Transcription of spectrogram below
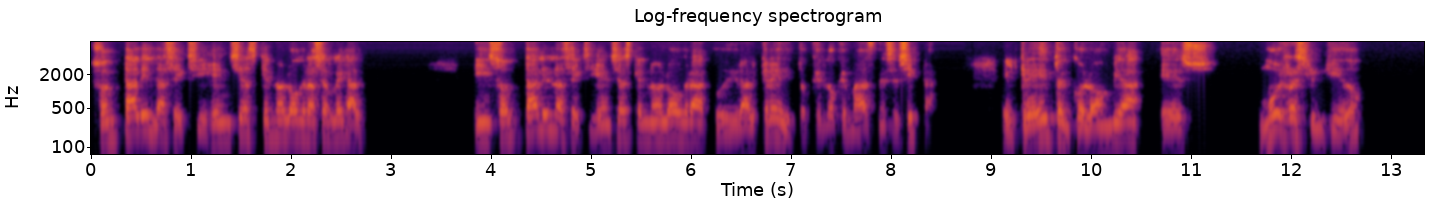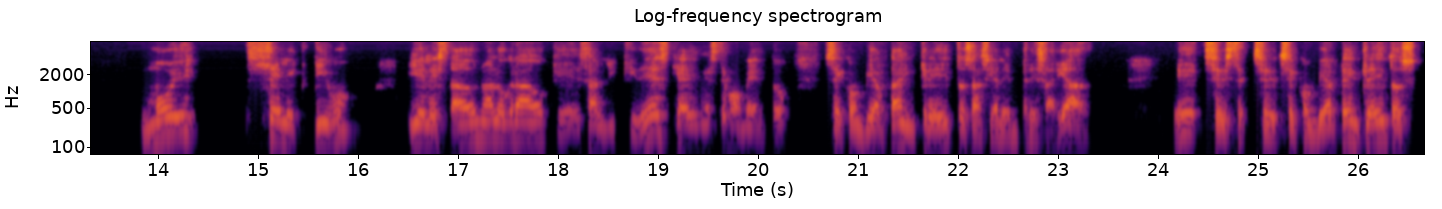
son tales las exigencias que no logra ser legal. Y son tales las exigencias que él no logra acudir al crédito, que es lo que más necesita. El crédito en Colombia es muy restringido, muy selectivo, y el Estado no ha logrado que esa liquidez que hay en este momento se convierta en créditos hacia el empresariado. Eh, se, se, se, convierte en créditos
